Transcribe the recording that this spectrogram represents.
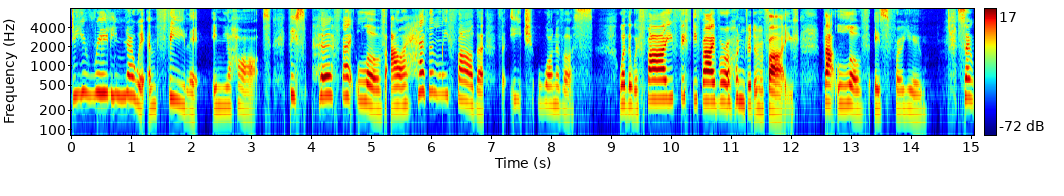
do you really know it and feel it in your heart? This perfect love, our Heavenly Father for each one of us. Whether we're 5, 55, or 105, that love is for you. So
